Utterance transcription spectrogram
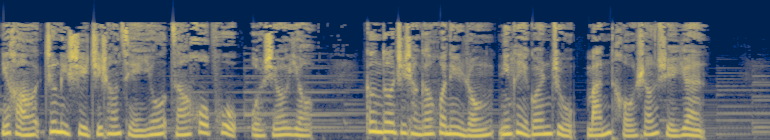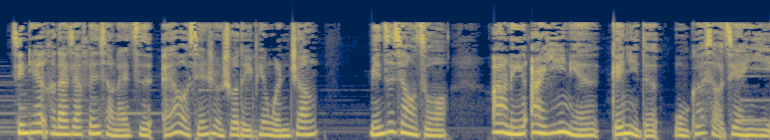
你好，这里是职场解忧杂货铺，我是悠悠。更多职场干货内容，您可以关注馒头商学院。今天和大家分享来自 L 先生说的一篇文章，名字叫做《二零二一年给你的五个小建议》。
